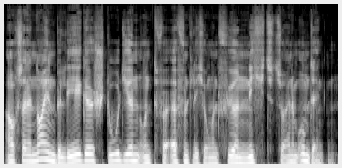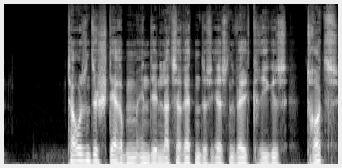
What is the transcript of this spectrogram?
Auch seine neuen Belege, Studien und Veröffentlichungen führen nicht zu einem Umdenken. Tausende sterben in den Lazaretten des Ersten Weltkrieges trotz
